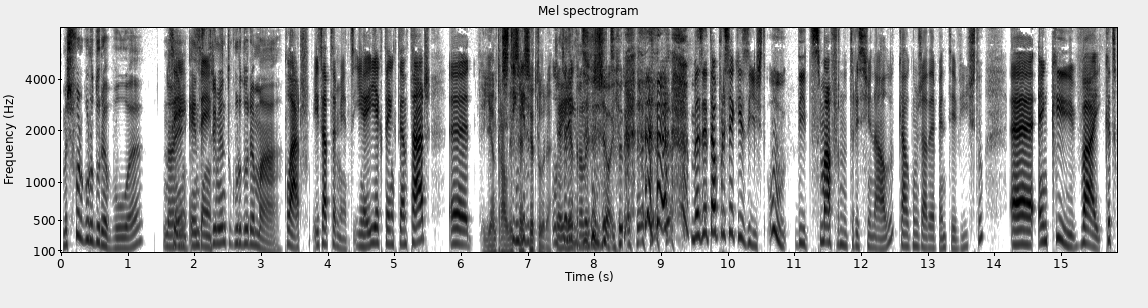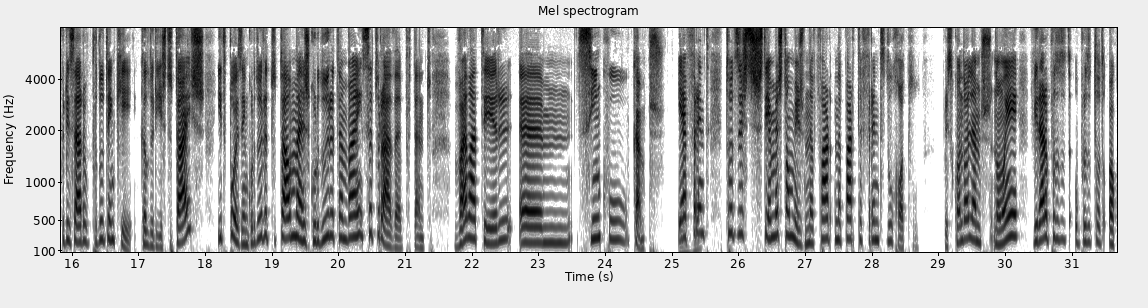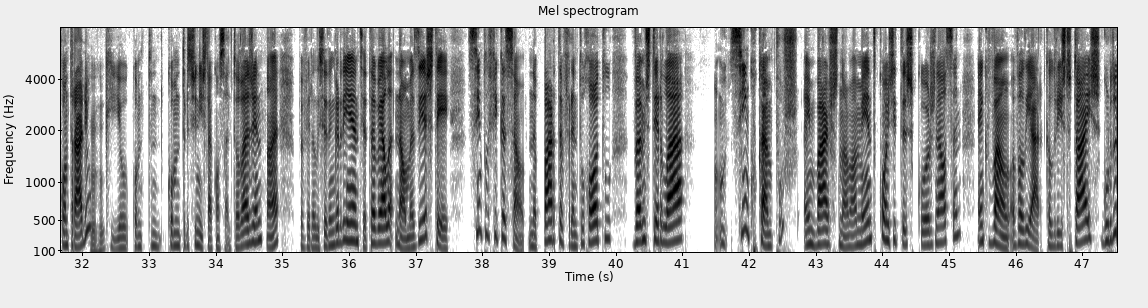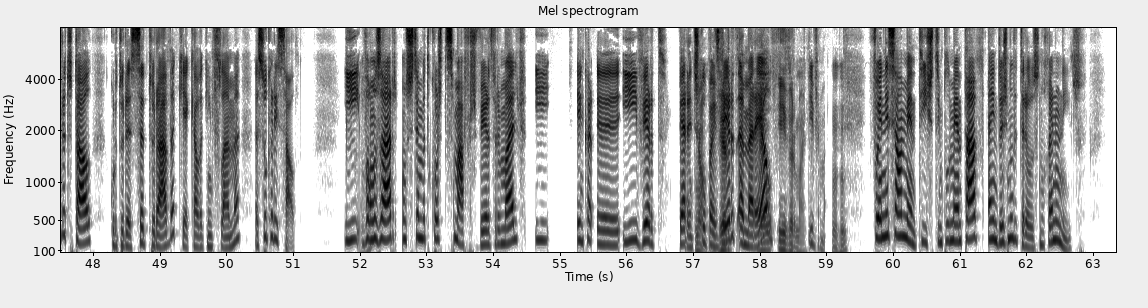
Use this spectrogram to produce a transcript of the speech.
Mas se for gordura boa, não é? Sim, é em sim. detrimento de gordura má. Claro, exatamente. E aí é que tem que tentar eh, E entra a licenciatura. o E entra a licenciatura. Mas então por isso é que existe o dito semáforo nutricional, que alguns já devem ter visto, eh, em que vai categorizar o produto em quê? Calorias totais e depois em gordura total, mas gordura também saturada. Portanto, vai lá ter ehm, cinco campos. E à frente, todos estes sistemas estão mesmo na, par- na parte da frente do rótulo. Por isso, quando olhamos, não é virar o produto, o produto ao contrário, Uhum. que eu, como, como nutricionista, aconselho toda a gente, não é? Para ver a lista de ingredientes e a tabela. Não, mas este é simplificação. Na parte da frente do rótulo, vamos ter lá cinco campos, em baixo normalmente, com as ditas cores, Nelson, em que vão avaliar calorias totais, gordura total, gordura saturada, que é aquela que inflama, açúcar e sal. E vão usar um sistema de cores de semáforos, verde, vermelho e, eh, e verde. Esperem, desculpem, verde, verde, amarelo E vermelho. e vermelho. Uhum. Foi inicialmente isto implementado em 2013 no Reino Unido.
